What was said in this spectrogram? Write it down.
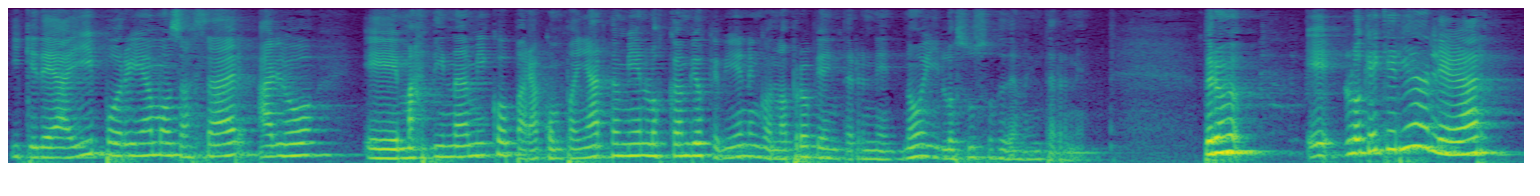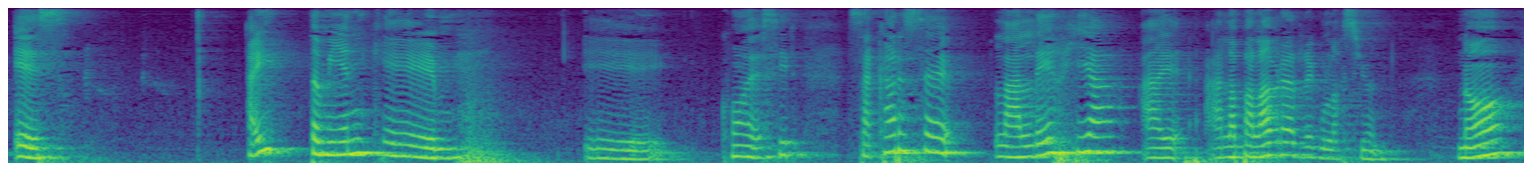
y que de ahí podríamos hacer algo eh, más dinámico para acompañar también los cambios que vienen con la propia Internet ¿no? y los usos de la Internet. Pero eh, lo que quería alegar es, hay también que, eh, ¿cómo decir?, sacarse la alergia a, la palabra regulación, ¿no?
